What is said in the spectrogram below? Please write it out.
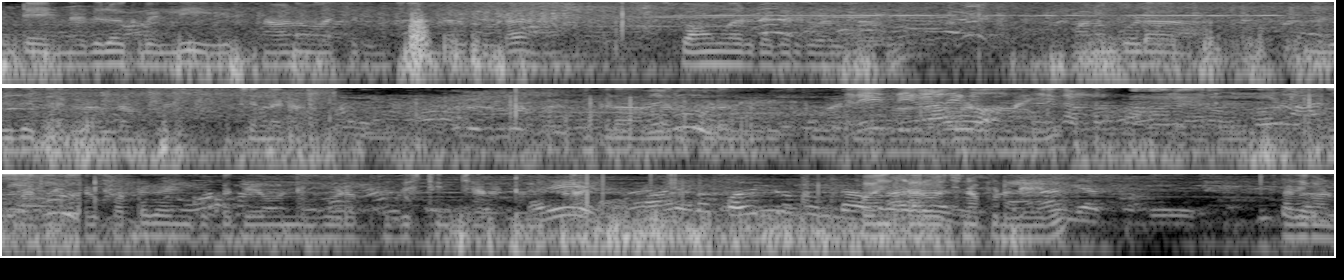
అంటే నదిలోకి వెళ్ళి స్నానం ఆచరించి అందరూ కూడా స్వామివారి దగ్గరికి వెళ్తారు. మనం కూడా నది దగ్గరికి వెళ్దాం సార్ చిన్నగా. ఇక్కడ అందరూ కూడా లేడీస్కి ఉన్నాయి. కొత్తగా ఇంకొక దేవుణ్ణి కూడా ప్రతిష్ఠించారట పోయినసారి వచ్చినప్పుడు లేదు. అది కూడా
